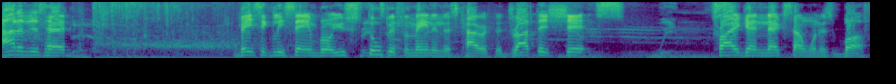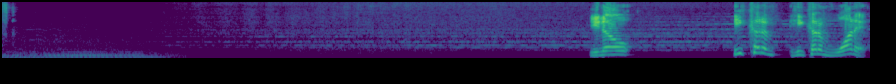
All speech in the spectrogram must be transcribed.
out of his head. Basically saying, bro, you stupid for maining this character. Drop this shit. Try again next time when it's buffed. You know, he could have he could have won it.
